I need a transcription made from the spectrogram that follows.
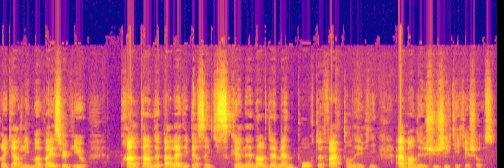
regarde les mauvaises reviews, prends le temps de parler à des personnes qui se connaissent dans le domaine pour te faire ton avis avant de juger quelque chose.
